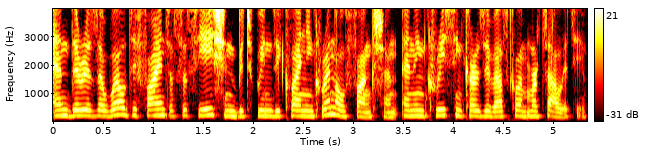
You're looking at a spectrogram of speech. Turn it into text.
and there is a well defined association between declining renal function and increasing cardiovascular mortality.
